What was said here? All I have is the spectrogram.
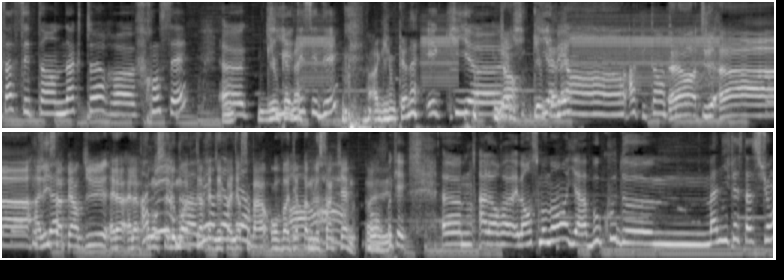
ça, c'est un acteur euh, français euh, Mmh. Qui est décédé Ah, Guillaume Canet et qui, euh, Non. qui, avait Canet. un. Ah putain. tu- Alors, tu... Ah, Alice a a perdu. Elle a, elle a Ah, prononcé le mot acteur qu'elle devait pas merde, dire. C'est pas. On va dire comme le Ah. cinquième. Bon, Vas-y. ok. Euh, alors, euh, eh ben, en ce moment, il y a beaucoup de manifestations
